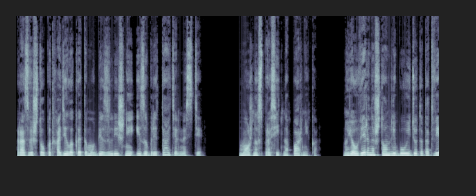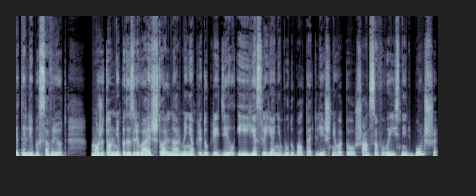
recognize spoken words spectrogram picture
разве что подходила к этому без лишней изобретательности. Можно спросить напарника. Но я уверена, что он либо уйдет от ответа, либо соврет. Может, он не подозревает, что Альнар меня предупредил, и если я не буду болтать лишнего, то шансов выяснить больше.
